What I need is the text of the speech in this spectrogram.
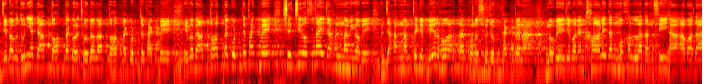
যেভাবে দুনিয়াতে আত্মহত্যা করেছে, ওইভাবে আত্মহত্যা করতে থাকবে। এভাবে আত্মহত্যা করতে থাকবে, সে চিরস্থায়ী জাহান্নামি হবে। জাহান্নাম থেকে বের হওয়ার তার কোনো সুযোগ থাকবে না। নবী যে বলেন, খালিদান মুখাল্লাদান ফিহা আবাদা।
